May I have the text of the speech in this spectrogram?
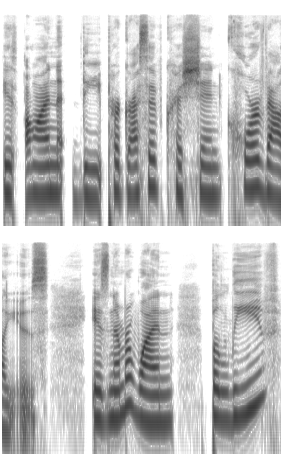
is on the progressive Christian core values is number one, believe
